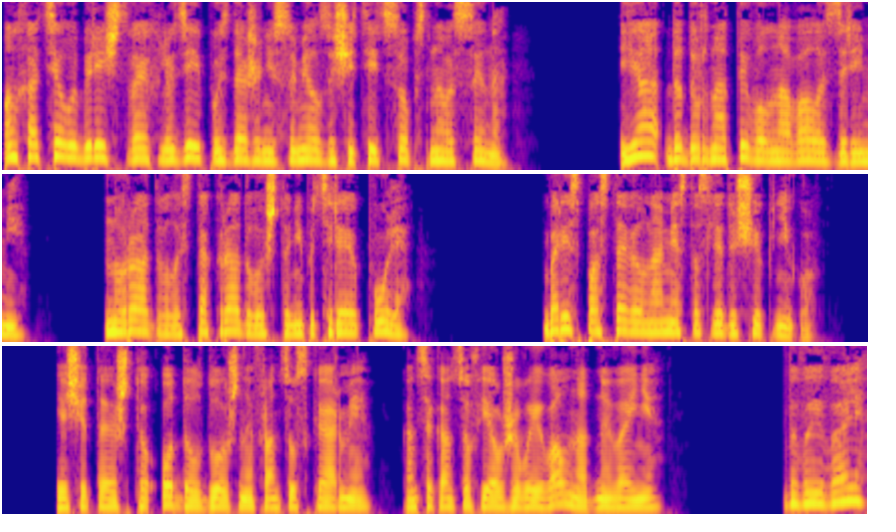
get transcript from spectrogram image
Он хотел уберечь своих людей, пусть даже не сумел защитить собственного сына. Я до дурноты волновалась за Реми, но радовалась, так радовалась, что не потеряю поле. Борис поставил на место следующую книгу. «Я считаю, что отдал должное французской армии. В конце концов, я уже воевал на одной войне». «Вы воевали?»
